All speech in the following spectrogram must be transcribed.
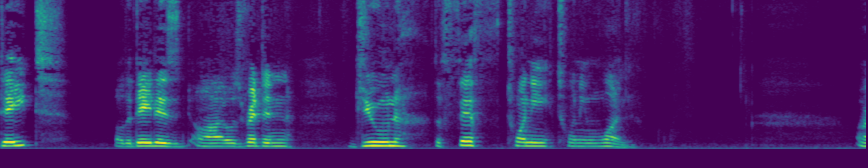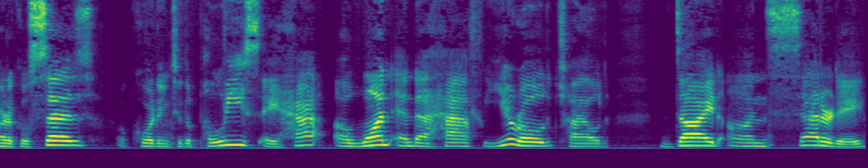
date. Oh, the date is, uh, it was written June the 5th, 2021. Article says According to the police, a, ha- a one and a half year old child died on Saturday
